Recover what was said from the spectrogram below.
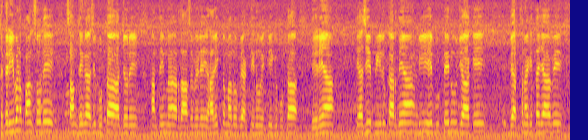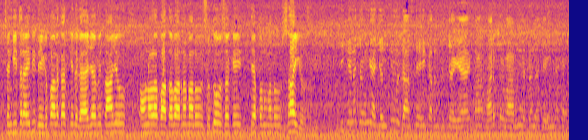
ਤਕਰੀਬਨ 500 ਦੇ ਸਮਥਿੰਗ ਅਸੀਂ ਬੂਟਾ ਅੱਜ ਉਰੇ ਅੰਤਿਮ ਅਰਦਾਸ ਵੇਲੇ ਹਰ ਇੱਕ ਮੰਨ ਲਓ ਵਿਅਕਤੀ ਨੂੰ ਇੱਕ ਇੱਕ ਬੂਟਾ ਦੇ ਰਹੇ ਹਾਂ ਤੇ ਅਸੀਂ ਅਪੀਲ ਕਰਦੇ ਹਾਂ ਵੀ ਇਹ ਬੂਟੇ ਨੂੰ ਜਾ ਕੇ ਵਿਅਰਥ ਨਾ ਕੀਤਾ ਜਾਵੇ ਚੰਗੀ ਤਰ੍ਹਾਂ ਇਹਦੀ ਦੇਖਭਾਲ ਕਰਕੇ ਲਗਾਇਆ ਜਾਵੇ ਤਾਂ ਜੋ ਆਉਣ ਵਾਲਾ ਵਾਤਾਵਰਨ ਮੰਨ ਲਓ ਸ਼ੁੱਧ ਹੋ ਸਕੇ ਤੇ ਆਪਾਂ ਨੂੰ ਮੰਨ ਲਓ ਸਹਾਈ ਹੋ ਸਕੇ। ਕੀ ਕਹਿਣਾ ਚਾਹੋਗੇ? ਅੱਜ ਅੰਤਿਮ ਅਰਦਾਸ ਤੇ ਇਹ ਕਦਮ ਚੁੱਕਿਆ ਗਿਆ ਹੈ। ਤਾਂ ਹਰ ਪਰਿਵਾਰ ਨੂੰ ਇਦਾਂ ਦਾ ਚਾਹੀਦਾ ਕੰਮ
